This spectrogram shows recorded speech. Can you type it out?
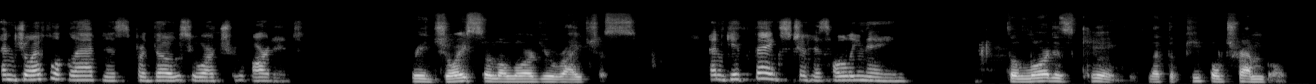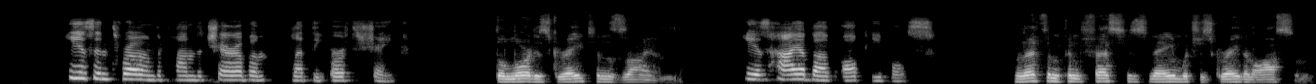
and joyful gladness for those who are true hearted. Rejoice in the Lord, you righteous, and give thanks to his holy name. The Lord is king, let the people tremble. He is enthroned upon the cherubim, let the earth shake. The Lord is great in Zion. He is high above all peoples. Let them confess his name, which is great and awesome.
